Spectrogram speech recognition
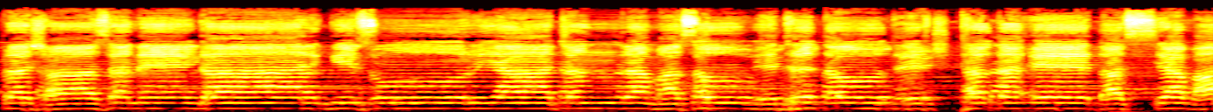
प्रशासने गार्गिसूर्या चन्द्रमसौ विधृतौ तिष्ठत एतस्य वा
